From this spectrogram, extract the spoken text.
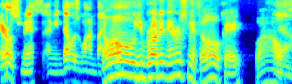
Aerosmith. I mean, that was one of my Oh, you brought in Aerosmith. Oh, okay. Wow. yeah.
